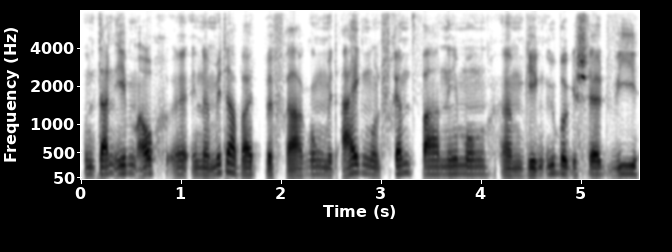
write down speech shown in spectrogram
und dann eben auch äh, in der Mitarbeitbefragung mit Eigen- und Fremdwahrnehmung ähm, gegenübergestellt, wie,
